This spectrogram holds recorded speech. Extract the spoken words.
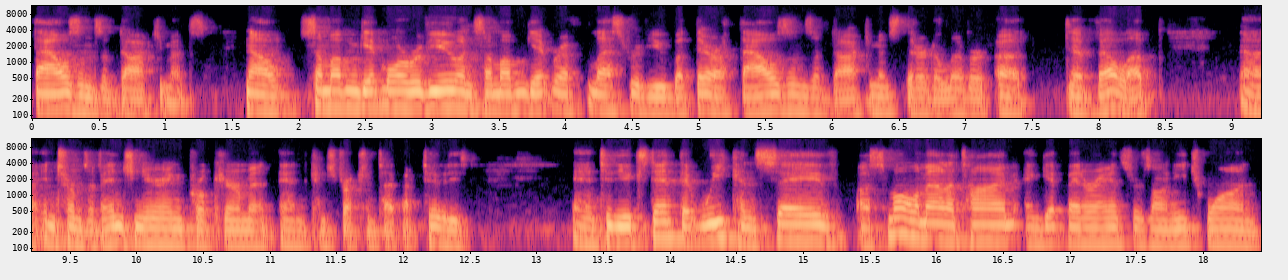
thousands of documents. Now, some of them get more review and some of them get less review, but there are thousands of documents that are delivered, uh, developed uh, in terms of engineering, procurement, and construction type activities. And to the extent that we can save a small amount of time and get better answers on each one,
